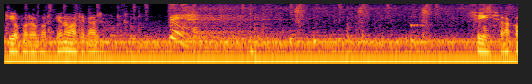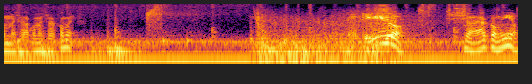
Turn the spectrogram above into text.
Tío, pero ¿por qué no me hace caso? Sí, se la come, se la come, se la come. ¡Pero tío! Se la ha comido.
